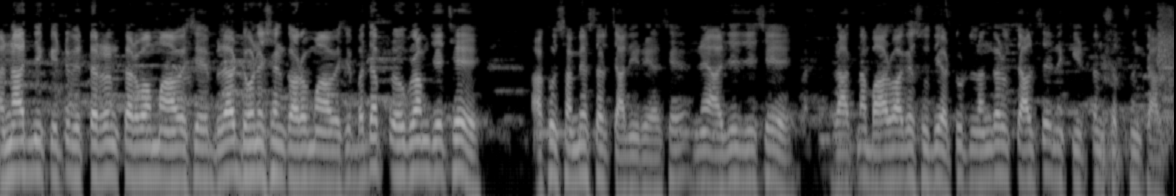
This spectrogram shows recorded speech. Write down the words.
અનાજની કીટ વિતરણ કરવામાં આવે છે બ્લડ ડોનેશન કરવામાં આવે છે બધા પ્રોગ્રામ જે છે આખું સમયસર ચાલી રહ્યા છે ને આજે જે છે રાતના બાર વાગ્યા સુધી અટૂટ લંગર ચાલશે ને કીર્તન સત્સંગ ચાલશે.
